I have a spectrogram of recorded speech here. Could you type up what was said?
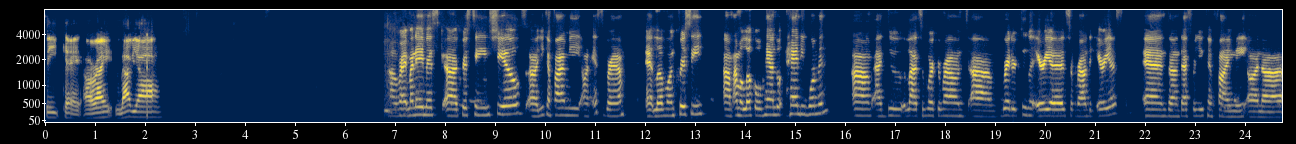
CK. All right, love y'all. All right, my name is uh, Christine Shields. Uh, you can find me on Instagram at Love One Chrissy. Um, I'm a local handle, handy woman. Um, I do lots of work around um, greater Cleveland area, surrounding areas. And uh, that's where you can find me on uh,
